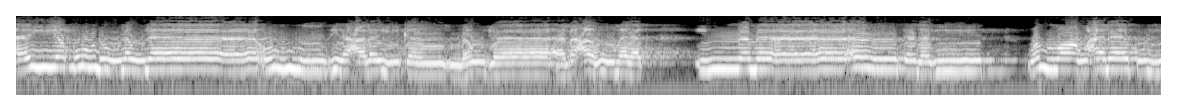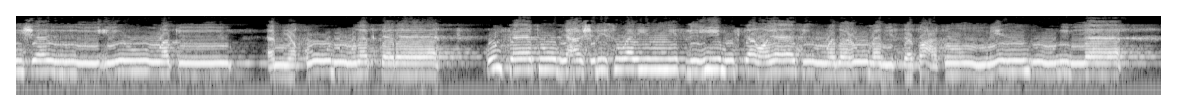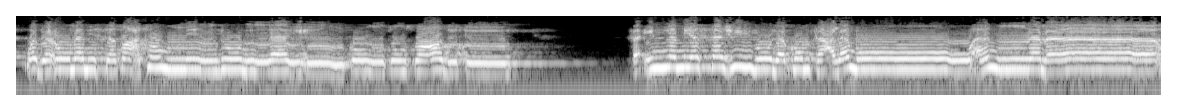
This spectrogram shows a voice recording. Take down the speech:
أن يقولوا لولا أنزل عليه كنز لو جاء معه ملك إنما أنت نذير والله على كل شيء وكيل. أم يقولون افتراه قل فاتوا بعشر سور مثله مفتريات ودعوا من استطعتم من دون الله وادعوا من استطعتم من دون الله إن كنتم صادقين. فإن لم يستجيبوا لكم فاعلموا أنما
